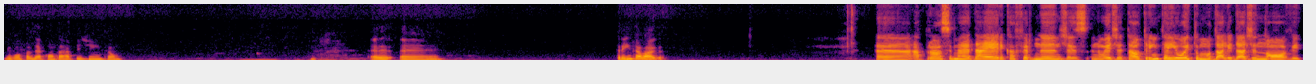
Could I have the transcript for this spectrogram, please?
Eu vou fazer a conta rapidinho, então. É, é, 30 vagas. Uh, a próxima é da Érica Fernandes, no edital 38, modalidade 9.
